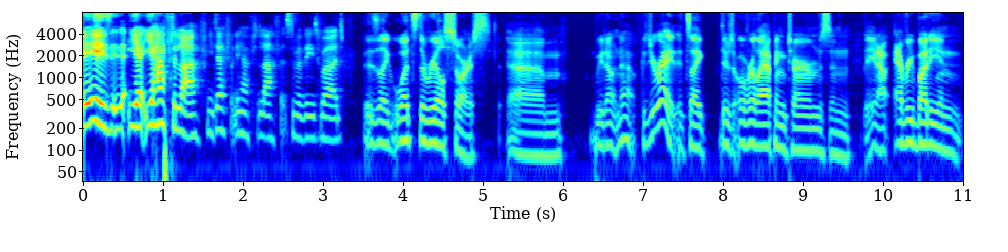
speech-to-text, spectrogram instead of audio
It is. It, yeah, you have to laugh. You definitely have to laugh at some of these words. It's like, what's the real source? Um, we don't know. Because you're right. It's like there's overlapping terms, and you know everybody in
